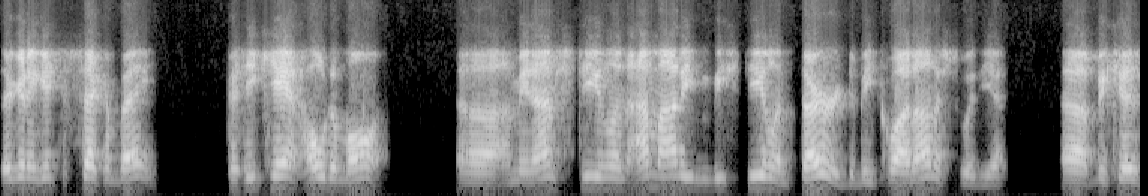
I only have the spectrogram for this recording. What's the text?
They're going to get to second base because he can't hold them on. Uh, I mean, I'm stealing. I might even be stealing third, to be quite honest with you, uh, because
